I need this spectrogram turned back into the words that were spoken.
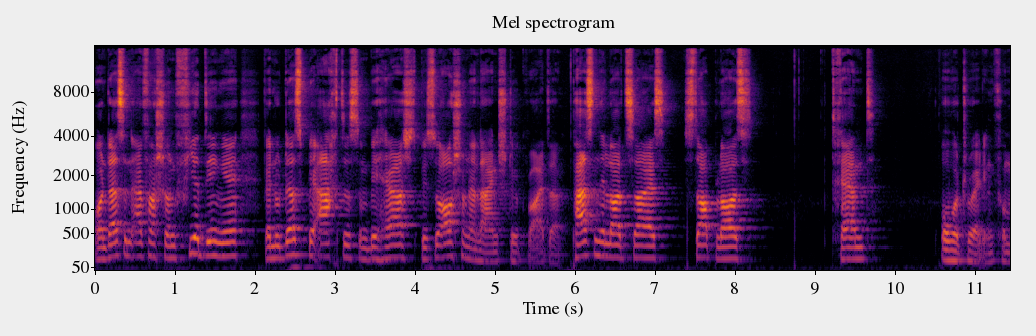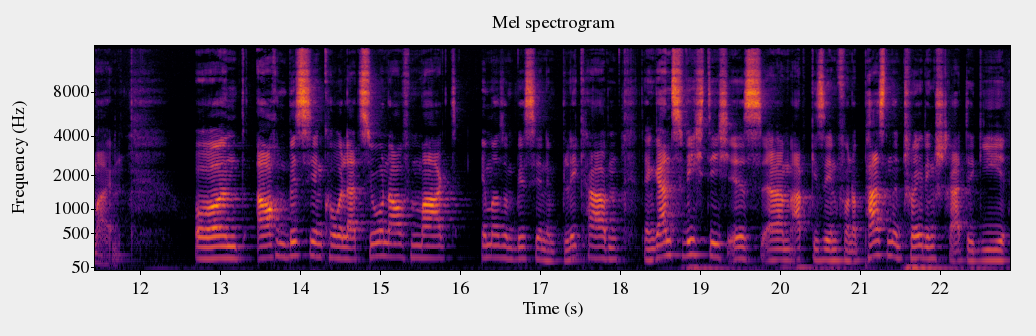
Und das sind einfach schon vier Dinge. Wenn du das beachtest und beherrschst, bist du auch schon allein ein Stück weiter. Passende Lot Size, Stop Loss, Trend, Overtrading vermeiden. Und auch ein bisschen Korrelation auf dem Markt immer so ein bisschen im Blick haben. Denn ganz wichtig ist, ähm, abgesehen von der passenden Trading-Strategie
